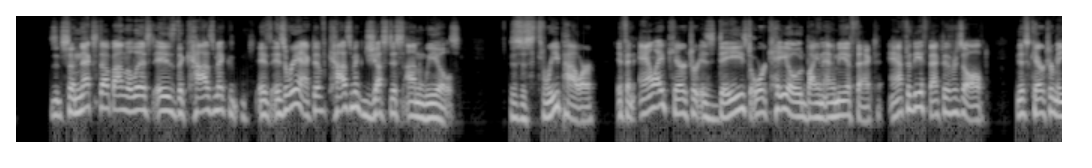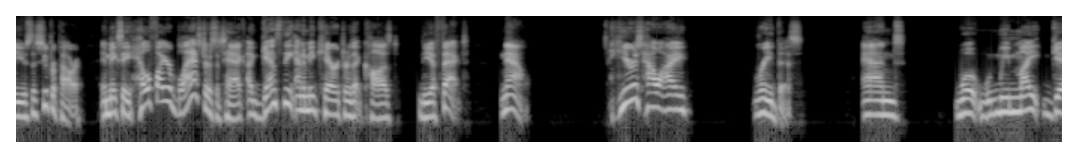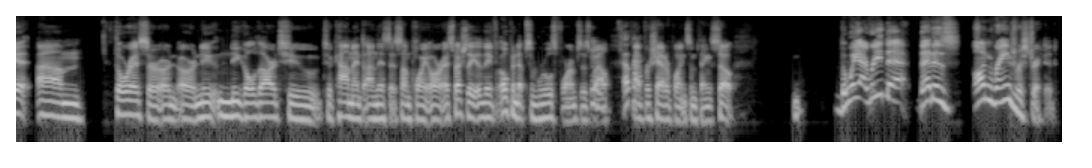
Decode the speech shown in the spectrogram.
So next up on the list is the cosmic is, is a reactive cosmic justice on wheels. This is three power. If an allied character is dazed or KO'd by an enemy effect after the effect is resolved, this character may use the superpower. It makes a Hellfire Blaster's attack against the enemy character that caused the effect. Now, here's how I read this. And we'll, we might get um, Thoras or or, or Nigoldar to to comment on this at some point, or especially they've opened up some rules forums as Hmm. well Okay. uh, for Shatterpoint and some things. So the way I read that, that is unrange restricted.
